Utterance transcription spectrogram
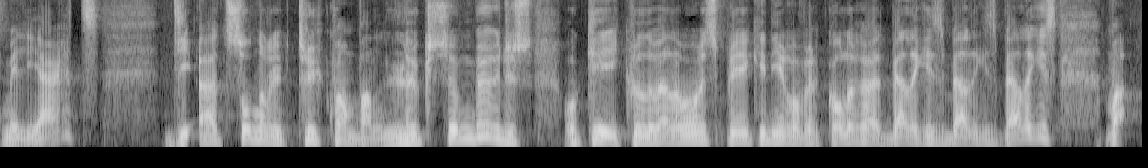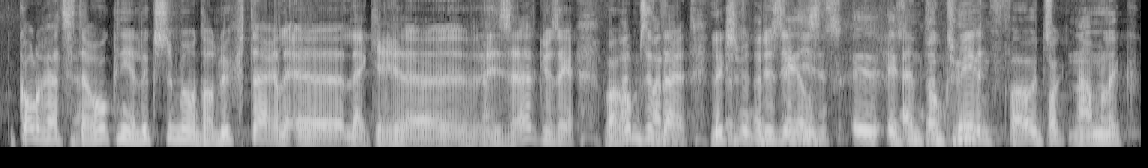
1,6 miljard die uitzonderlijk terugkwam van Luxemburg. Dus oké, okay, ik wil wel horen spreken hier over Colruyt, Belgisch, Belgisch, Belgisch. Maar Colruyt zit daar ook niet in Luxemburg, want dat lucht daar uh, lekker uh, is. Hè. Zeggen, waarom zit daar Luxemburg? Het, het, dus het is, is en ten tweede, een fout, namelijk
